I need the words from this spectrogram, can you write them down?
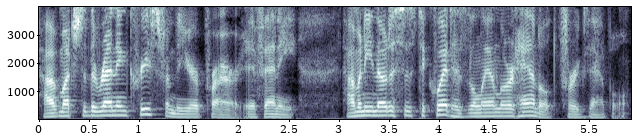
How much did the rent increase from the year prior, if any? How many notices to quit has the landlord handled, for example?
